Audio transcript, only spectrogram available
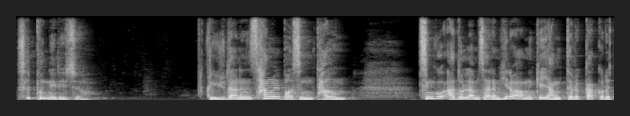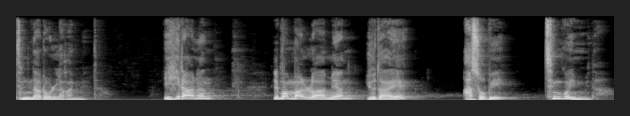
슬픈 일이죠. 그 유다는 상을 벗은 다음 친구 아돌람 사람 히라와 함께 양털을 깎으러 딥나로 올라갑니다. 이 히라는 일본 말로 하면 유다의 아소비 친구입니다.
